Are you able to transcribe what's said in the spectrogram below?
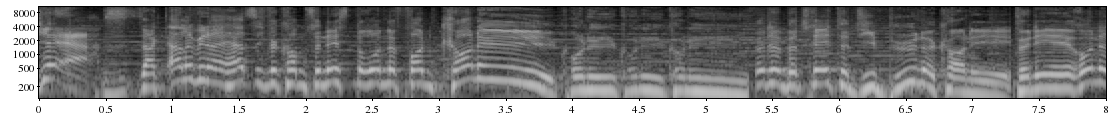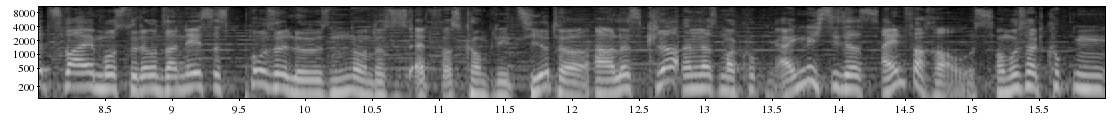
Yeah! Sagt alle wieder herzlich willkommen zur nächsten Runde von Conny. Conny, Conny, Conny. Bitte betrete die Bühne, Conny. Für die Runde 2 musst du unser nächstes Puzzle lösen und das ist etwas komplizierter. Alles klar. Dann lass mal gucken. Eigentlich sieht das einfacher aus. Man muss halt gucken,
